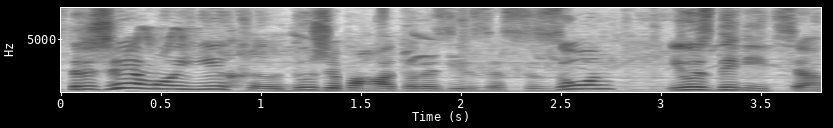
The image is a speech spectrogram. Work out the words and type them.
Стрижемо їх е, дуже багато разів за сезон. І ось дивіться,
